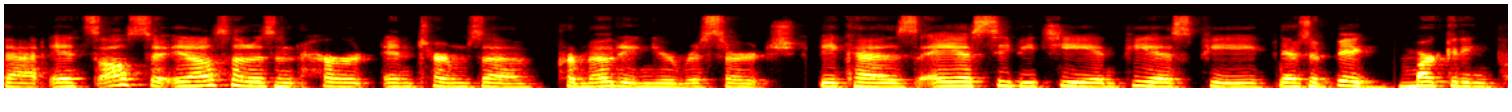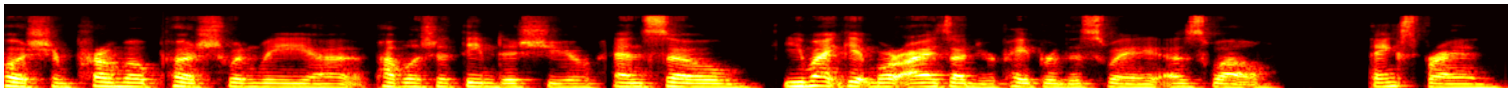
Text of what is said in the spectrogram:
that it's also it also doesn't hurt in terms of promoting your research because ASCPT and PSP there's a big marketing push and promo push when we uh, publish a themed issue. And so you might get more eyes on your paper this way as well. Thanks, Brian.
